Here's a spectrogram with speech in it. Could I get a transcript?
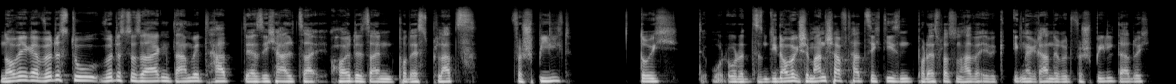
Norweger. Würdest du, würdest du sagen, damit hat der sich halt heute seinen Podestplatz verspielt durch oder die norwegische Mannschaft hat sich diesen Podestplatz von Halver Ignar Granerüt verspielt dadurch.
